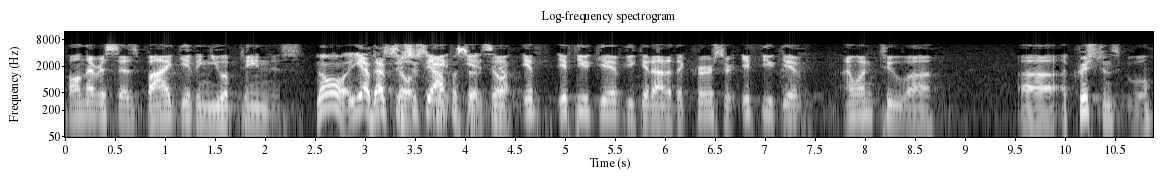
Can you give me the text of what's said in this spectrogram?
Paul never says, by giving you obtain this. No, yeah, that's so just the opposite. It, so yeah. if, if you give, you get out of the curse, or if you give, I went to uh, uh, a Christian school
